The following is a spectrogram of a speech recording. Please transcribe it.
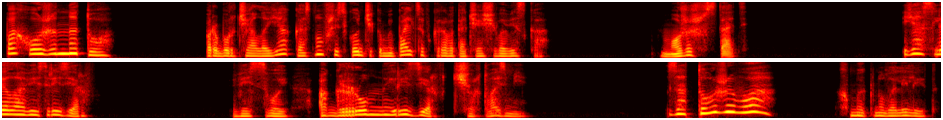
«Похоже на то», — пробурчала я, коснувшись кончиками пальцев кровоточащего виска. «Можешь встать?» Я слила весь резерв. Весь свой огромный резерв, черт возьми. Зато жива, хмыкнула Лилит.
